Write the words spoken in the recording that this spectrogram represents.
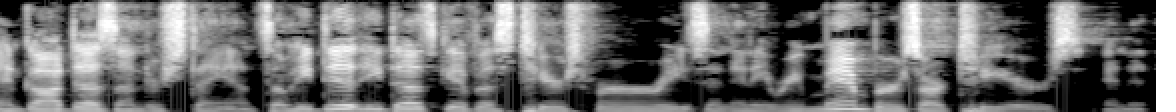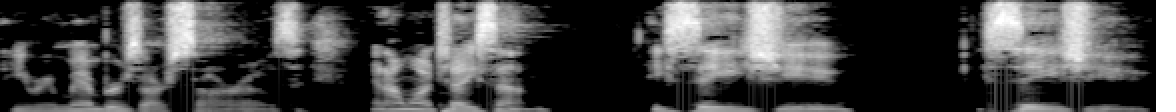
And God does understand. So He did, He does give us tears for a reason and He remembers our tears and He remembers our sorrows. And I want to tell you something. He sees you. He sees you.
